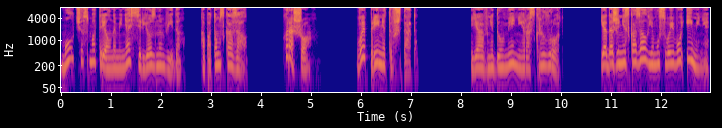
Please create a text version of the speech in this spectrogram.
молча смотрел на меня с серьезным видом, а потом сказал «Хорошо, вы приняты в штат. Я в недоумении раскрыл рот. Я даже не сказал ему своего имени.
